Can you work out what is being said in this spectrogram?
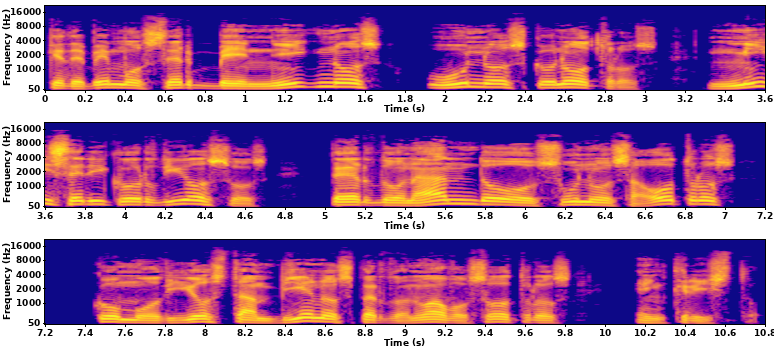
que debemos ser benignos unos con otros, misericordiosos, perdonándoos unos a otros, como Dios también os perdonó a vosotros en Cristo.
